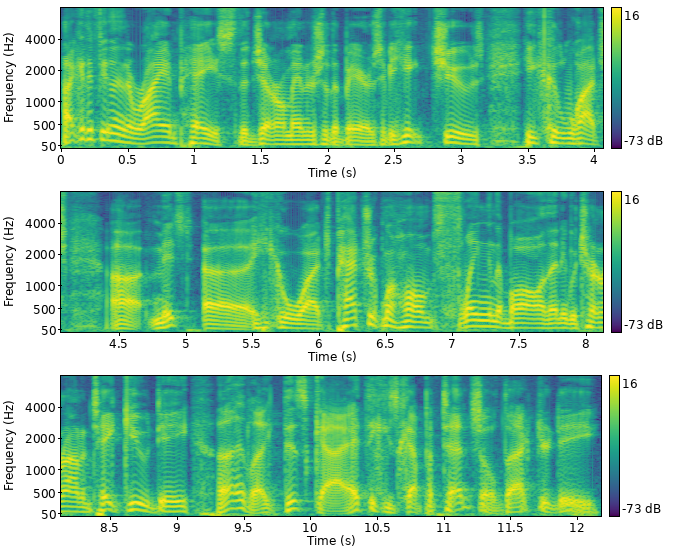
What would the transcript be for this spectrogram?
I get the feeling that Ryan Pace, the general manager of the Bears, if he could choose, he could watch uh, Mitch. Uh, he could watch Patrick Mahomes flinging the ball, and then he would turn around and take you, D. I like this guy. I think he's got potential, Doctor D.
